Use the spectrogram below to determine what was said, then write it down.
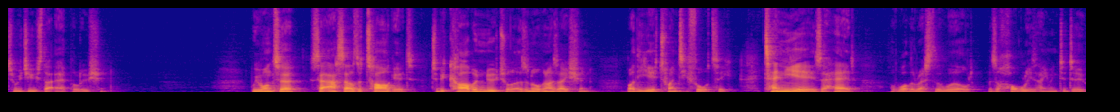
to reduce that air pollution? We want to set ourselves a target to be carbon neutral as an organisation by the year 2040, 10 years ahead of what the rest of the world as a whole is aiming to do.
